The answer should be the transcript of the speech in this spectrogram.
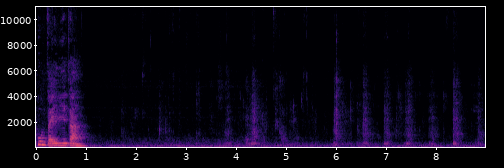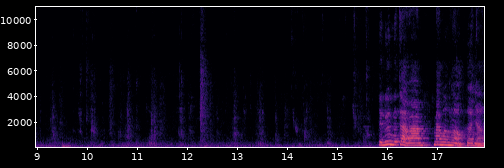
ภูมิใจดีจ้า อย่าลืมนะจ๊ะว่ามาเมืองนอกเพื่อยัง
